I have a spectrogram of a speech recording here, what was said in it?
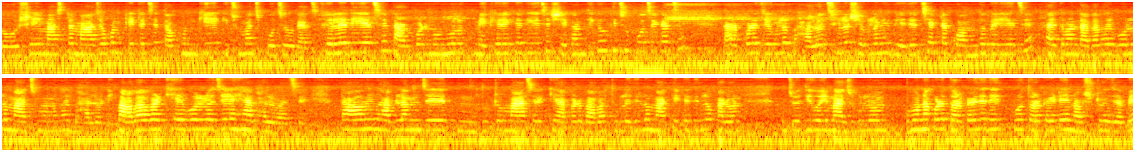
তো সেই মাছটা মা যখন কেটেছে, তখন গিয়ে কিছু মাছ পচেও গেছে। ফেলে দিয়েছে, তারপরে নুন হলুদ মেখে রেখে দিয়েছে, সেখান থেকেও কিছু পচে গেছে। তারপরে যেগুলো ভালো ছিল, সেগুলো আমি ভেজেছি, একটা গন্ধ বেরিয়েছে। তাই তোমার দাদাভাই বলল, মাছ মনে হয় ভালো নেই। বাবা আবার খেয়ে বলল যে হ্যাঁ ভালো আছে। তাও আমি ভাবলাম যে দুটো মাছ আর কি আবার বাবা তুলে দিল, মা কেটে দিল। কারণ যদি ওই মাছগুলো মনে করে তরকারিতে দিই, পুরো তরকারিটাই নষ্ট হয়ে যাবে।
